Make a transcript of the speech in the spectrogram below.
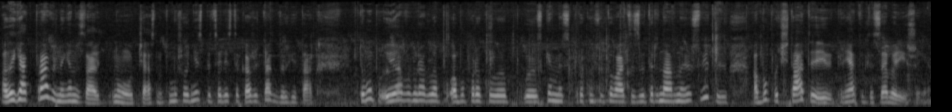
Але як правильно, я не знаю, ну чесно, тому що одні спеціалісти кажуть так, другі так. Тому я вам радила або з кимось проконсультуватися з ветеринарною освітою, або почитати і прийняти для себе рішення.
